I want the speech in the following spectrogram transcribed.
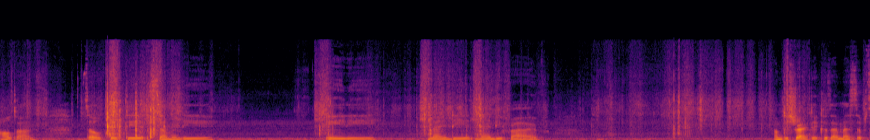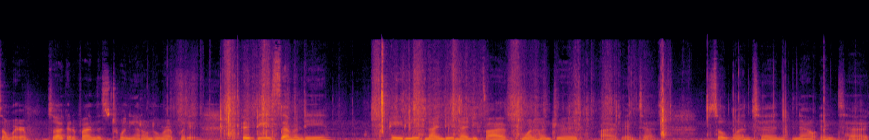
All done. So 50, 70, 80, 90, 95, I'm distracted because I messed up somewhere. So I gotta find this 20. I don't know where I put it. 50, 70, 80, 90, 95, 100, 5, and 10. So 110 now in tech.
